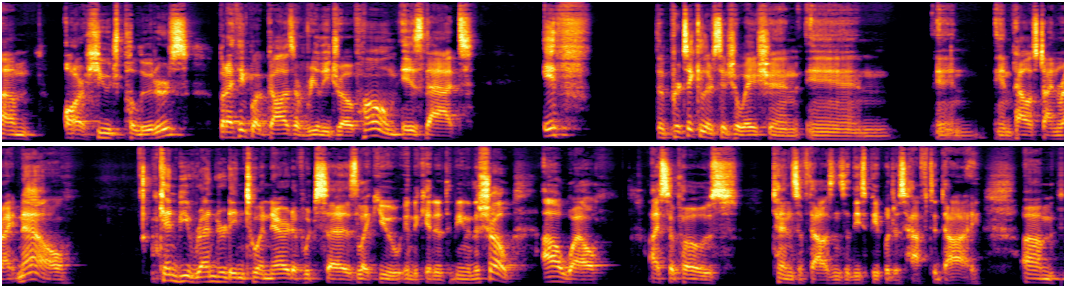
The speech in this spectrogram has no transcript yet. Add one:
um, are huge polluters. But I think what Gaza really drove home is that if the particular situation in in in Palestine right now can be rendered into a narrative which says, like you indicated at the beginning of the show, oh well, I suppose tens of thousands of these people just have to die. Um,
